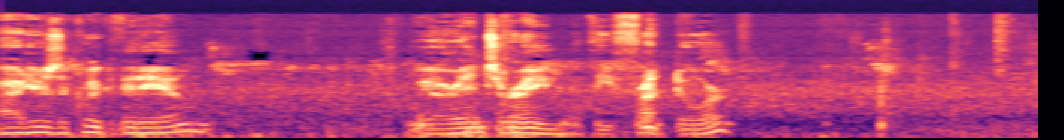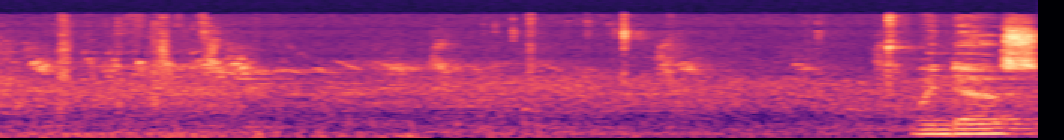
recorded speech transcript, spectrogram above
All right, here's a quick video. We are entering the front door. Windows.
